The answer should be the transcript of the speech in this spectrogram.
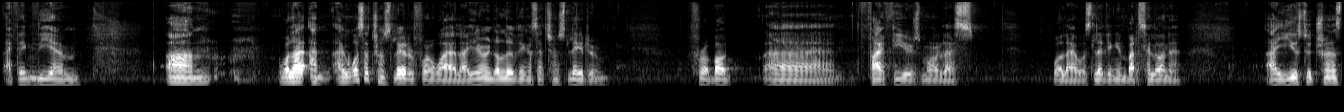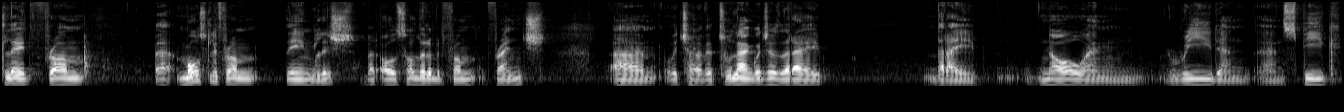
I think the um, um, well, I, I was a translator for a while. I earned a living as a translator for about uh, five years, more or less, while I was living in Barcelona. I used to translate from uh, mostly from the English, but also a little bit from French, um, which are the two languages that I that I know and read and, and speak.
